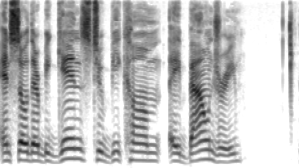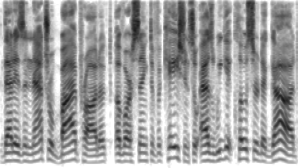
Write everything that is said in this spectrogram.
And so there begins to become a boundary that is a natural byproduct of our sanctification. So as we get closer to god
